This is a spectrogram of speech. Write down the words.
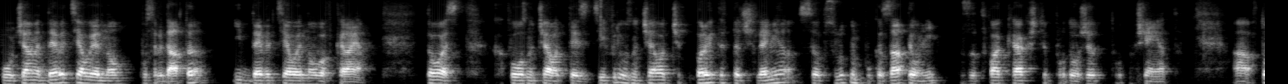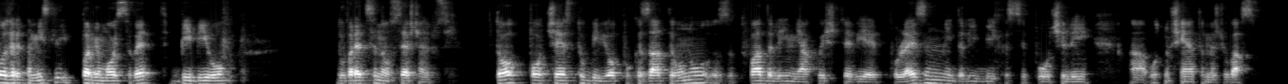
Получаваме 9,1 по средата и 9,1 в края. Тоест, какво означават тези цифри? Означава, че първите впечатления са абсолютно показателни за това как ще продължат отношенията. А, в този ред на мисли, първи мой съвет би бил доверете се на усещането си. То по-често би било показателно за това дали някой ще ви е полезен и дали биха се получили а, отношенията между вас.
